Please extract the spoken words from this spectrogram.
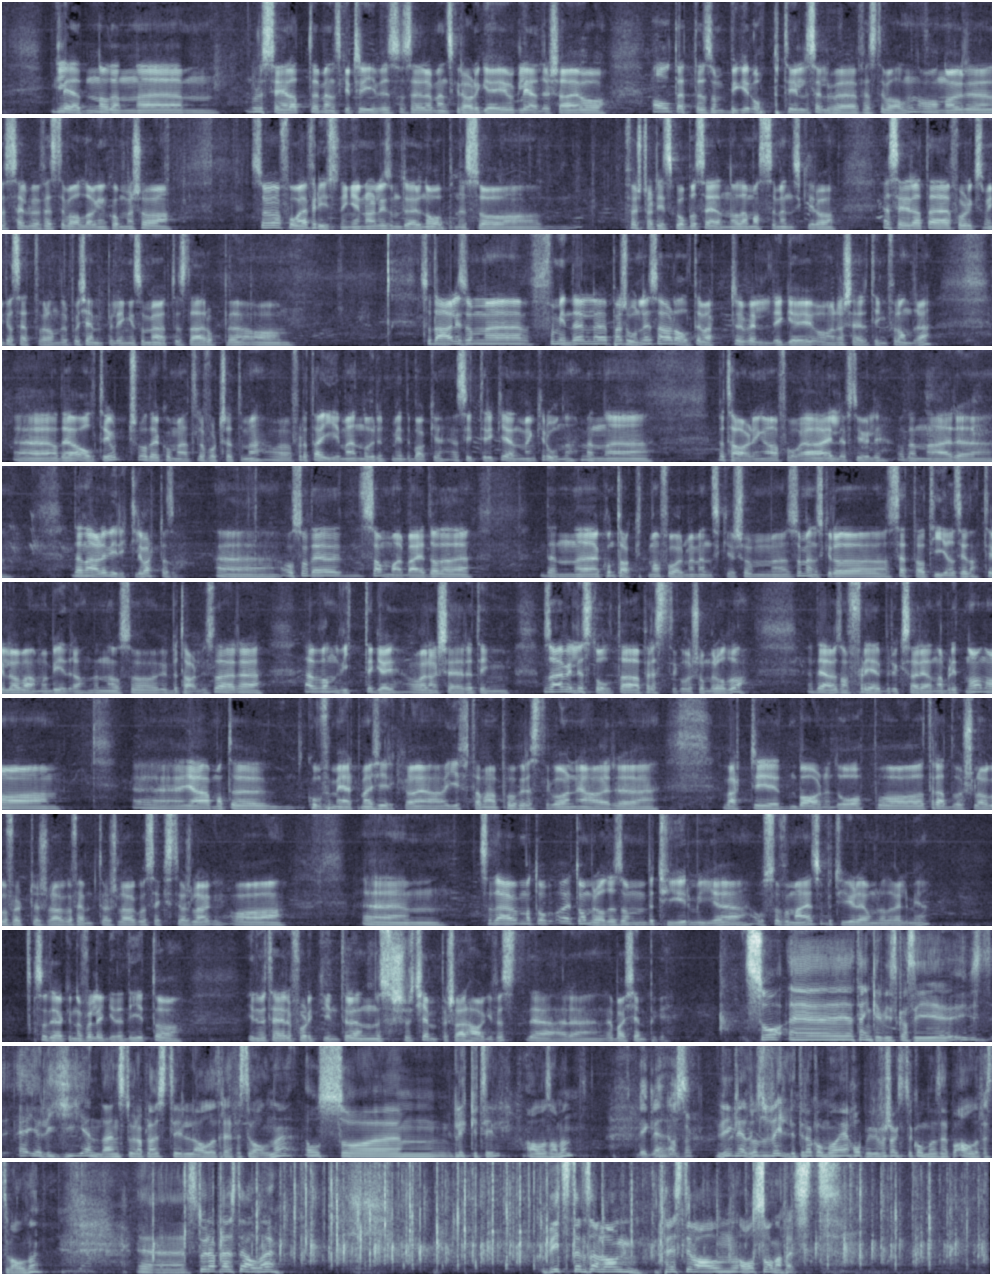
gleden og den øh, Når du ser at mennesker trives og ser at mennesker har det gøy og gleder seg og alt dette som bygger opp til selve festivalen. Og når eh, selve festivaldagen kommer, så, så får jeg frysninger når liksom dørene åpnes og første artist går på scenen og det er masse mennesker. og Jeg ser at det er folk som ikke har sett hverandre på kjempelenge, som møtes der oppe. så det er liksom, eh, For min del eh, personlig så har det alltid vært eh, veldig gøy å arrangere ting for andre. Og Det har jeg alltid gjort, og det kommer jeg til å fortsette med. For dette gir meg enormt mye tilbake. Jeg sitter ikke igjen med en krone, men uh, betalinga får jeg 11. juli, og den er, den er det virkelig verdt. Altså. Eh, også det samarbeidet og det, den eh, kontakten man får med mennesker som, eh, som ønsker å sette av tida si da, til å være med og bidra. Den er også ubetalelig. Så det er, er vanvittig gøy å arrangere ting. Og så er jeg veldig stolt av prestegårdsområdet. Da. Det er jo sånn flerbruksarena blitt nå. nå eh, jeg har måttet konfirmert meg i kirka, jeg har gifta meg på prestegården. Jeg har eh, vært i barnedåp og 30-årslag og 40-årslag og 50-årslag og 60-årslag. Og ehm, så det er jo et område som betyr mye. Også for meg så betyr det området veldig mye. Så det å kunne få legge det dit og invitere folk inn til en kjempesvær hagefest, det er, eh, det er bare kjempegøy. Så eh, jeg tenker vi skal si eller gi enda en stor applaus til alle tre festivalene. Og så eh, lykke til, alle sammen. Vi gleder oss. Eh, vi gleder oss veldig til å komme, og jeg håper vi får sjansen til å komme og se på alle festivalene. Ja. Stor applaus til alle. Vits den salong, festivalen og Sonafest.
